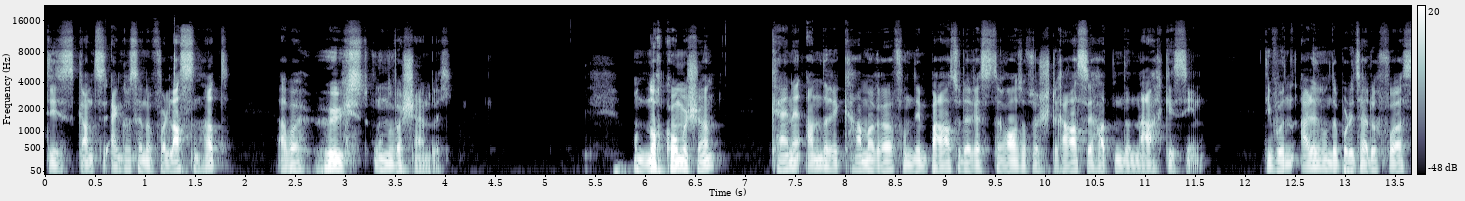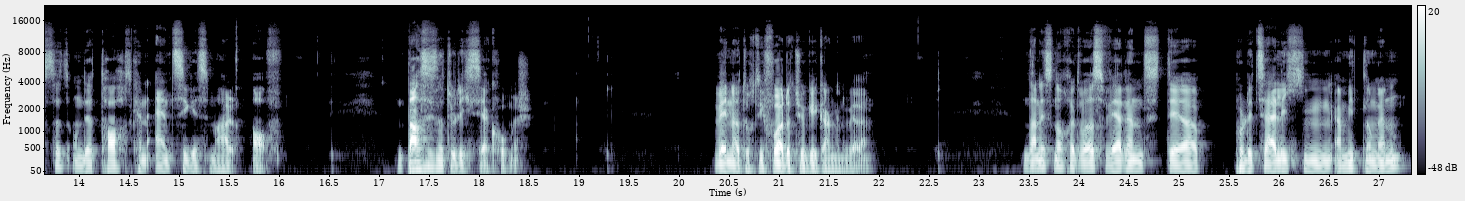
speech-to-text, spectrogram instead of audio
das ganze Einkaufszentrum verlassen hat, aber höchst unwahrscheinlich. Und noch komischer, keine andere Kamera von den Bars oder Restaurants auf der Straße hat ihn danach gesehen. Die wurden alle von der Polizei durchforstet und er taucht kein einziges Mal auf. Und das ist natürlich sehr komisch. Wenn er durch die Vordertür gegangen wäre. Und dann ist noch etwas, während der polizeilichen Ermittlungen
